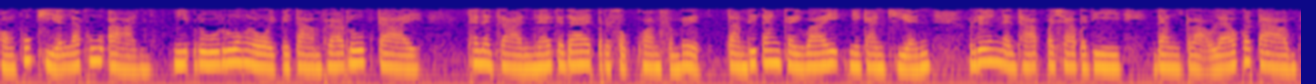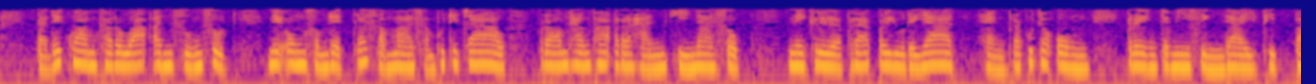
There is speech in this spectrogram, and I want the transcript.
ของผู้เขียนและผู้อ่าน มิรู้ร่วงโรยไปตามพระรูปกาย ท่านอาจารย์แม้จะได้ประสบความสำเร็จตามที่ตั้งใจไว้ในการเขียน เรื่องนันทประชาบดีดังกล่าวแล้วก็ตาม แต่ได้ความคารวะอันสูงสุด ในองค์สมเด็จพระสัมมาสัมพุทธเจ้า พร้อมทั้งพระอรหันต์ขีนาศพในเครือพระประยุรญาตแห่งพระพุทธองค์ เกรงจะมีสิ่งใดผิดไป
